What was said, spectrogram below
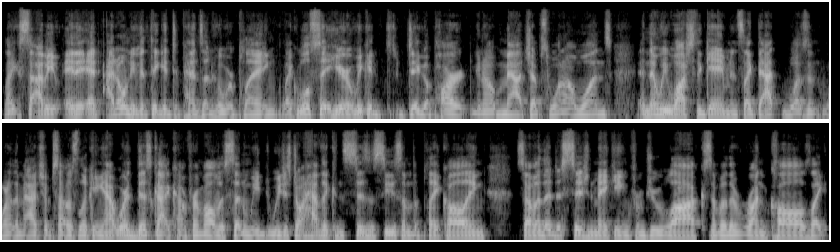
Like, so, I mean, and, and I don't even think it depends on who we're playing. Like, we'll sit here and we could dig apart, you know, matchups one on ones, and then we watch the game, and it's like that wasn't one of the matchups I was looking at. Where'd this guy come from? All of a sudden, we we just don't have the consistency. Some of the play calling, some of the decision making from Drew Lock, some of the run calls. Like,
